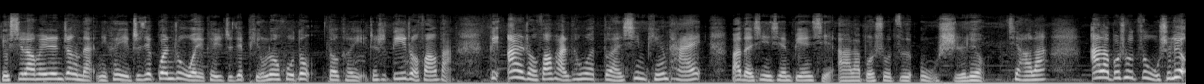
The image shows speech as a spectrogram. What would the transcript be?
有新浪微认证的，你可以直接关注我，也可以直接评论互动，都可以。这是第一种方法。第二种方法是通过短信平台发短信，先编写阿拉伯数字五十六，记好了，阿拉伯数字五十六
